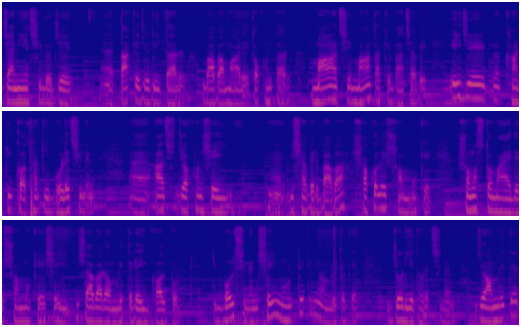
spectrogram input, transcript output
জানিয়েছিল যে তাকে যদি তার বাবা মারে, তখন তার মা আছে, মা তাকে বাঁচাবে। এই যে খাঁটি কথাটি বলেছিলেন আজ যখন সেই ইসাবের বাবা সকলের সম্মুখে, সমস্ত মায়েদের সম্মুখে সেই ইসাব আর অমৃতের এই গল্পটি বলছিলেন, সেই মুহূর্তে তিনি অমৃতকে জড়িয়ে ধরেছিলেন। যে অমৃতের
